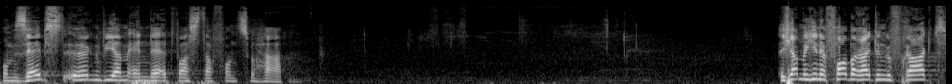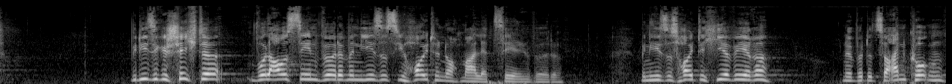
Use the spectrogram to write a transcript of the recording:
um selbst irgendwie am Ende etwas davon zu haben. Ich habe mich in der Vorbereitung gefragt, wie diese Geschichte wohl aussehen würde, wenn Jesus sie heute nochmal erzählen würde. Wenn Jesus heute hier wäre und er würde so angucken.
